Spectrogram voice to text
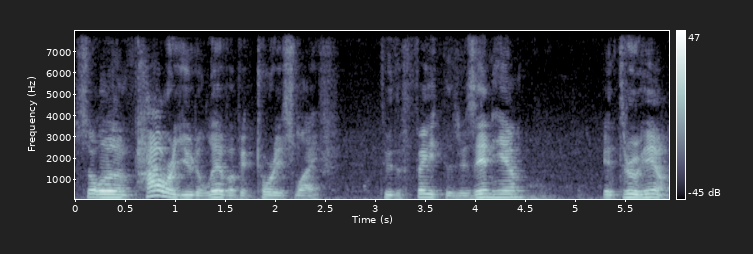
So it'll empower you to live a victorious life through the faith that is in him and through him.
